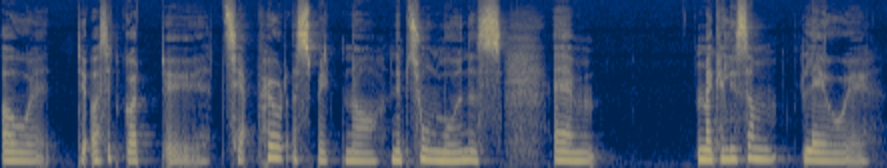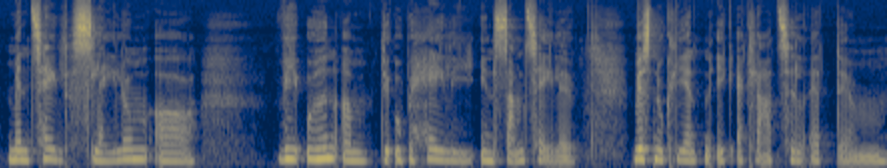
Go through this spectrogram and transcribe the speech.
Og øh, det er også et godt øh, terapeutaspekt, når Neptun modnes. Øh, man kan ligesom lave øh, mentalt slalom, og vi er uden om det ubehagelige i en samtale, hvis nu klienten ikke er klar til at øhm,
